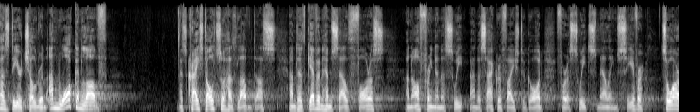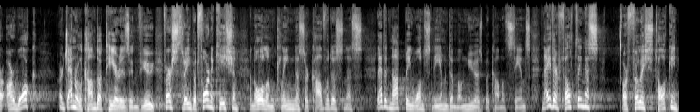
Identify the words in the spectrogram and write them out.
as dear children, and walk in love, as Christ also hath loved us, and hath given himself for us, an offering and a sweet and a sacrifice to God for a sweet smelling savour. So our, our walk, our general conduct here is in view. Verse 3 But fornication and all uncleanness or covetousness, let it not be once named among you as becometh saints, neither filthiness or foolish talking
